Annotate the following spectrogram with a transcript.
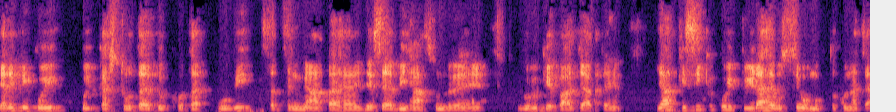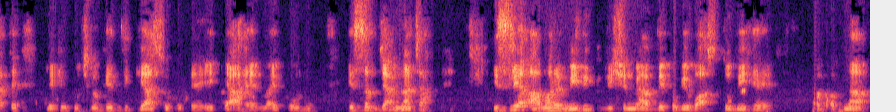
यानी कि कोई कोई कष्ट होता है, दुख होता है, वो भी सत्संग में आता है। जैसे अभी यहाँ सुन रहे हैं, गुरु के पास जाते हैं, या किसी की कोई पीड़ा है, उससे वो मुक्त होना चाहते हैं, लेकिन कुछ लोग जिज्ञासु होते हैं, ये क्या है, मैं कौन हूँ, ये सब जानना चाहते हैं। इसलिए हमारे वैदिक ट्रेडिशन में आप देखोगे, वास्तु भी है, अब अपना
